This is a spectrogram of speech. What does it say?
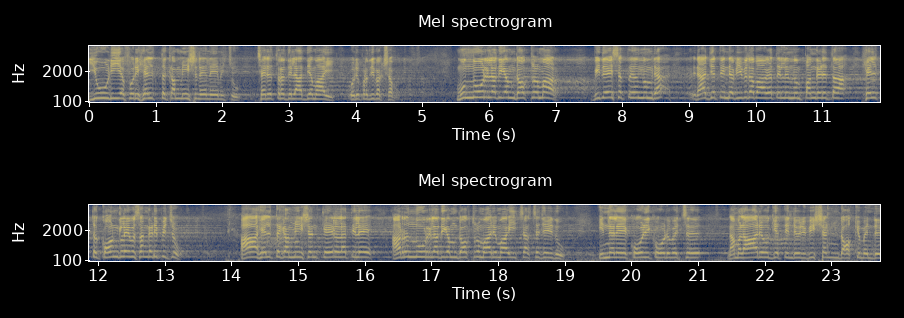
യു ഡി എഫ് ഒരു ഹെൽത്ത് കമ്മീഷനെ നിയമിച്ചു. ചരിത്രത്തിലാദ്യമായി ഒരു പ്രതിപക്ഷം. മുന്നൂറിലധികം ഡോക്ടർമാർ വിദേശത്ത് നിന്നും രാജ്യത്തിന്റെ വിവിധ ഭാഗത്തിൽ നിന്നും പങ്കെടുത്ത ഹെൽത്ത് കോൺക്ലേവ് സംഘടിപ്പിച്ചു. ആ ഹെൽത്ത് കമ്മീഷൻ കേരളത്തിലെ അറുന്നൂറിലധികം ഡോക്ടർമാരുമായി ചർച്ച ചെയ്തു. ഇന്നലെ കോഴിക്കോട് വെച്ച് നമ്മൾ ആരോഗ്യത്തിന്റെ ഒരു വിഷൻ ഡോക്യുമെന്റ്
